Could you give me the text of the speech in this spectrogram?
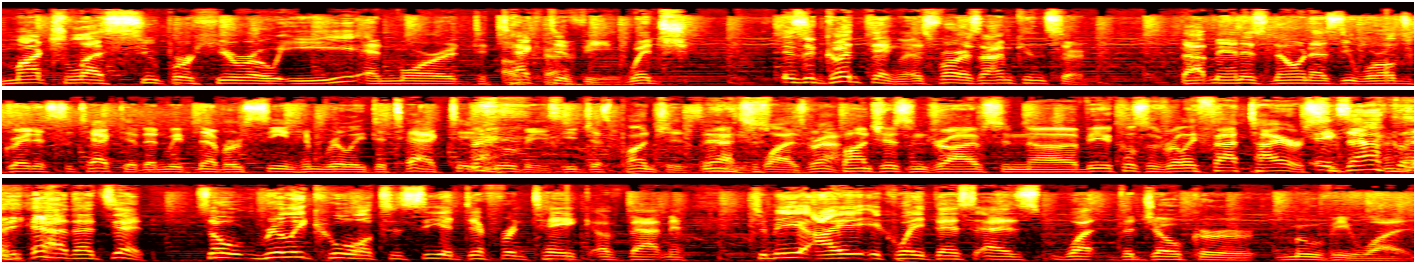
much less superhero y and more detective y, which is a good thing as far as I'm concerned. Batman is known as the world's greatest detective, and we've never seen him really detect in movies. He just punches Yeah, and just flies around. punches and drives in uh, vehicles with really fat tires. Exactly. yeah, that's it. So really cool to see a different take of Batman. To me, I equate this as what the Joker movie was,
